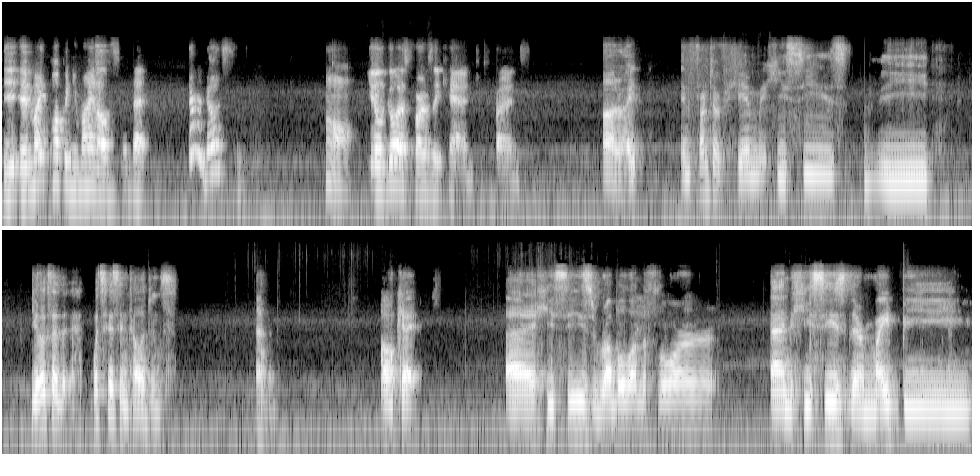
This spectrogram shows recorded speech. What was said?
It, it might pop in your mind all of a sudden that you never noticed him. Oh, You'll go as far as they can to try and All right. In front of him, he sees the. He looks at. The, what's his intelligence? seven. Okay. Uh, he sees rubble on the floor, and he sees there might be.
